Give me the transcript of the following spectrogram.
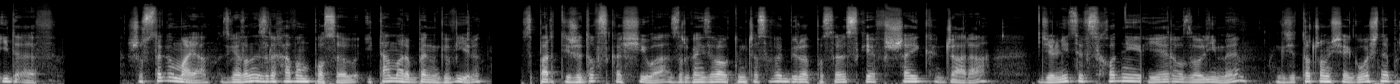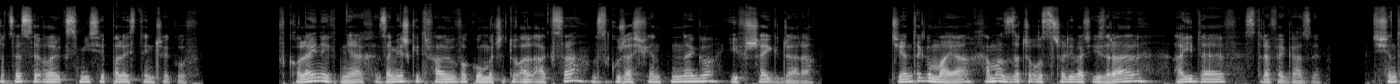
IDF. 6 maja związany z Lechawą poseł Itamar Ben-Gwir z partii Żydowska Siła zorganizował tymczasowe biuro poselskie w Sheikh Jarrah, dzielnicy wschodniej Jerozolimy, gdzie toczą się głośne procesy o eksmisję Palestyńczyków. W kolejnych dniach zamieszki trwały wokół meczetu Al-Aqsa, wzgórza świątynnego i w Sheikh Jarrah. 9 maja Hamas zaczął ostrzeliwać Izrael, a IDF strefę gazy. 10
